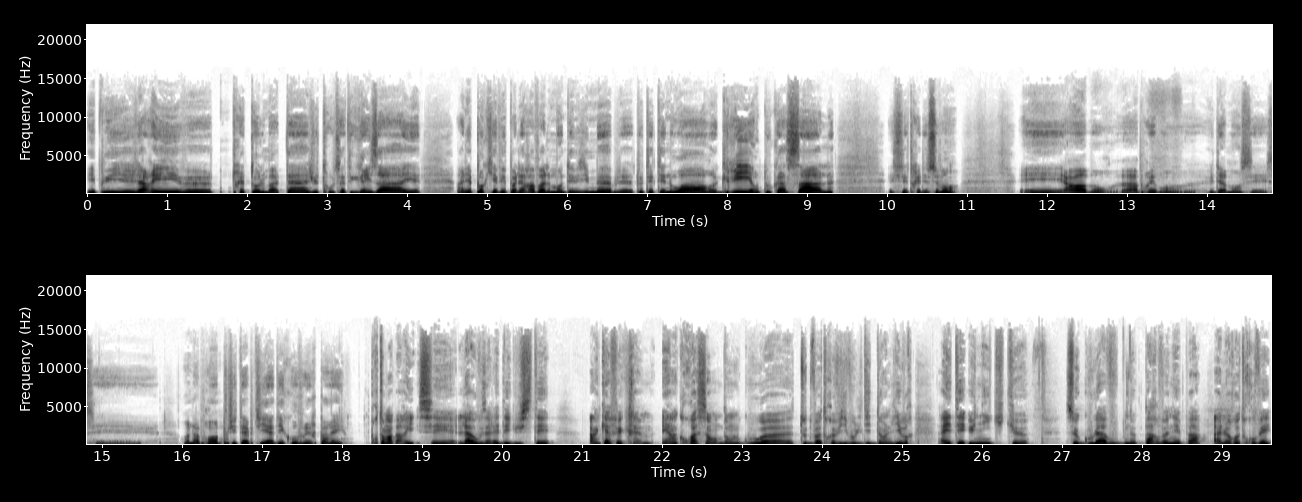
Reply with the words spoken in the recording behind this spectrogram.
Et puis j'arrive très tôt le matin, je trouve cette grisaille. À l'époque, il n'y avait pas les ravalements des immeubles, tout était noir, gris, en tout cas sale. Et c'était très décevant. Et ah bon, après, bon, évidemment, c'est, on apprend petit à petit à découvrir Paris. Pourtant, à Paris, c'est là où vous allez déguster un café crème et un croissant dont le goût, euh, toute votre vie, vous le dites dans le livre, a été unique, que ce goût-là, vous ne parvenez pas à le retrouver.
